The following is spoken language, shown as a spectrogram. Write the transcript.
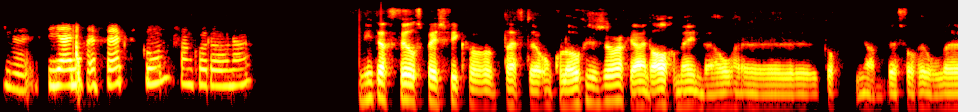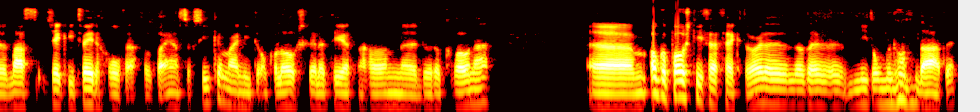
Zie jij nog effect, Koen, van corona? Niet echt veel specifiek wat betreft de oncologische zorg. Ja, in het algemeen wel. Uh, toch ja, best wel heel, laatst, zeker die tweede golf echt wel ernstig zieken, maar niet oncologisch gerelateerd, maar gewoon uh, door de corona. Um, ook een positief effect hoor, dat dat niet onbenoemd laten.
